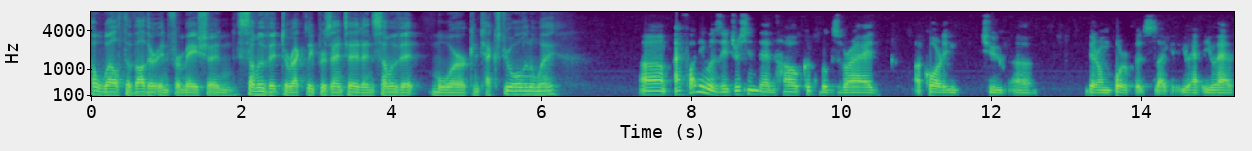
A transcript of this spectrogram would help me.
a wealth of other information, some of it directly presented and some of it more contextual in a way? Um, I thought it was interesting that how cookbooks varied according to uh, their own purpose. Like you have you have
